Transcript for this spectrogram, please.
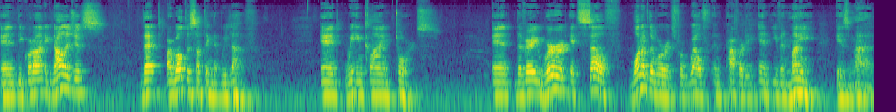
And the Quran acknowledges that our wealth is something that we love and we incline towards. And the very word itself, one of the words for wealth and property and even money, is mal.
